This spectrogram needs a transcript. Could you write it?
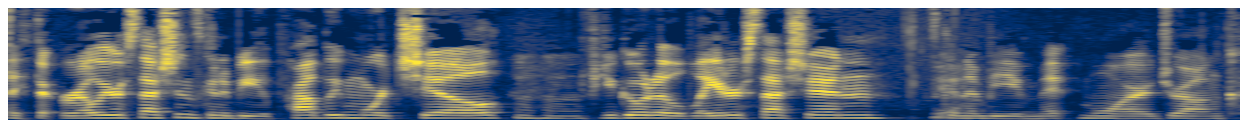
like the earlier session is going to be probably more chill. If you go to the later session, it's Yeah. going to be a bit more drunk.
